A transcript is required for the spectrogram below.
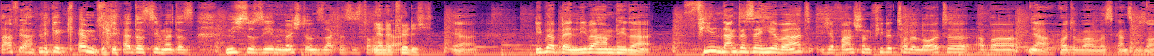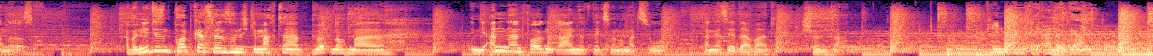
dafür haben wir gekämpft, ja, dass jemand das nicht so sehen möchte und sagt, das ist doch Ja, egal. natürlich. Ja. Lieber Ben, lieber Hampeter, vielen Dank, dass ihr hier wart. Hier waren schon viele tolle Leute, aber ja, heute war was ganz Besonderes. Abonniert diesen Podcast, wenn ihr es noch nicht gemacht habt. Hört nochmal in die anderen Folgen rein, hört nächstes Mal nochmal zu. Danke, dass ihr da wart. Schönen Tag. Vielen Dank für die Einladung.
